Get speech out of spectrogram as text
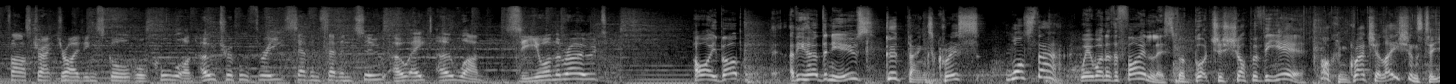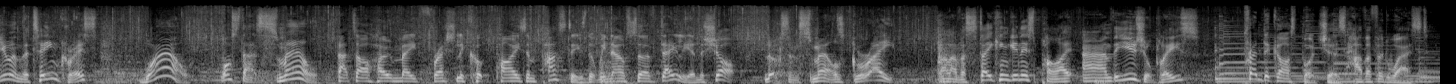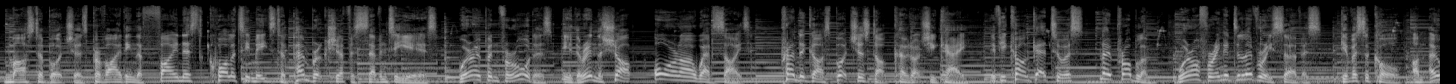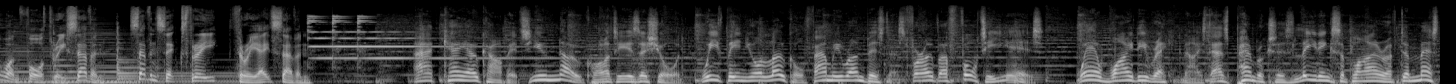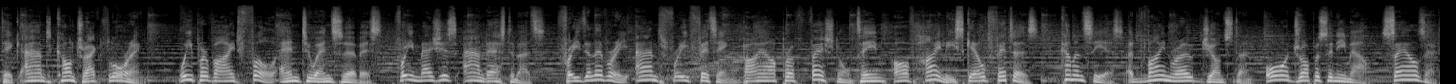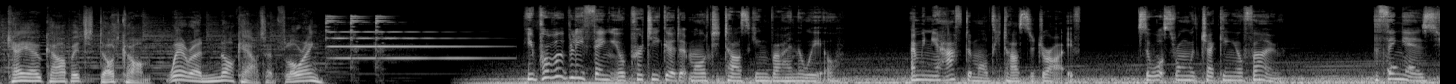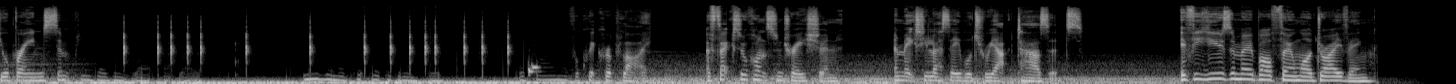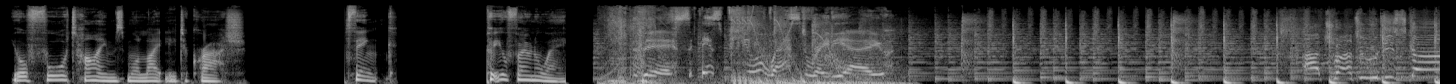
Fast Track Driving School or call on 0333 772 0801. See you on the road. Oh, hi, Bob. Have you heard the news? Good, thanks, Chris. What's that? We're one of the finalists for Butcher Shop of the Year. Oh, congratulations to you and the team, Chris. Wow, what's that smell? That's our homemade, freshly cooked pies and pasties that we now serve daily in the shop. Looks and smells great. I'll have a steak and Guinness pie and the usual, please. Prendergast Butchers, Haverfordwest. Master Butchers, providing the finest quality meats to Pembrokeshire for 70 years. We're open for orders, either in the shop or on our website, prendergastbutchers.co.uk. If you can't get to us, no problem. We're offering a delivery service. Give us a call on 01437 763 387. At KO Carpets, you know quality is assured. We've been your local family run business for over 40 years. We're widely recognised as Pembroke's leading supplier of domestic and contract flooring. We provide full end to end service, free measures and estimates, free delivery and free fitting by our professional team of highly skilled fitters. Come and see us at Vine Road, Johnston, or drop us an email sales at kocarpets.com. We're a knockout at flooring. You probably think you're pretty good at multitasking behind the wheel. I mean, you have to multitask to drive. So, what's wrong with checking your phone? The thing is, your brain simply doesn't work Even a quick look at a quick reply, affects your concentration and makes you less able to react to hazards. If you use a mobile phone while driving, you're four times more likely to crash. Think. Put your phone away. This is Pure West Radio. Try to discover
